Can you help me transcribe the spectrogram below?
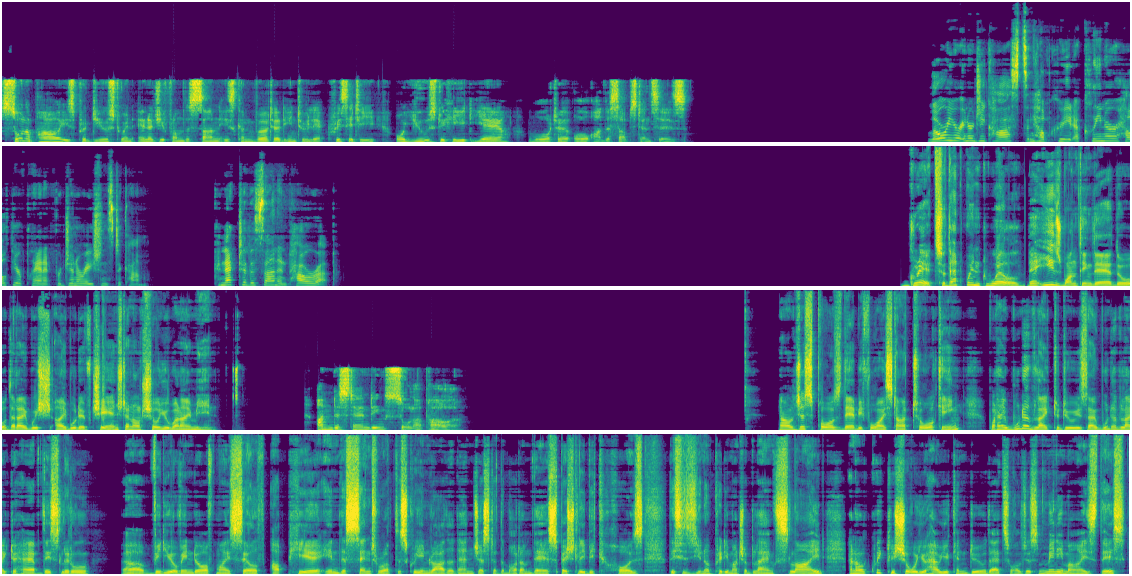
Solar power is produced when energy from the sun is converted into electricity or used to heat air, water, or other substances. Lower your energy costs and help create a cleaner, healthier planet for generations to come. Connect to the sun and power up. Great, so that went well. There is one thing there though that I wish I would have changed and I'll show you what I mean. Understanding solar power. Now I'll just pause there before I start talking. What I would have liked to do is I would have liked to have this little uh, video window of myself up here in the center of the screen rather than just at the bottom there, especially because this is, you know, pretty much a blank slide. And I'll quickly show you how you can do that. So I'll just minimize this,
